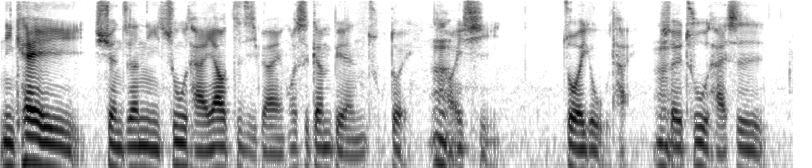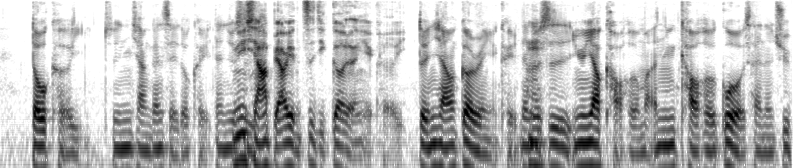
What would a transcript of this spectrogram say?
你可以选择你初舞台要自己表演，或是跟别人组队，然后一起做一个舞台。嗯、所以初舞台是。都可以，就是你想跟谁都可以，但就是你想要表演自己个人也可以。对，你想要个人也可以，但就是因为要考核嘛，嗯、你考核过才能去，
